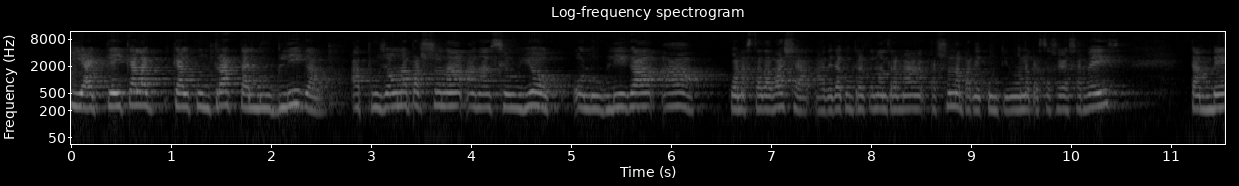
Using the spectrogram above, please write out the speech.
i aquell que, la, que el contracte l'obliga a posar una persona en el seu lloc o l'obliga a, quan està de baixa, haver de contractar una altra persona perquè continuï la prestació de serveis, també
